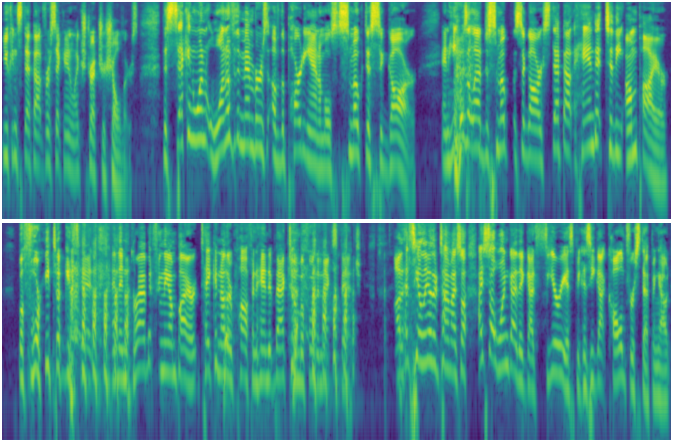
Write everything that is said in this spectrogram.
you can step out for a second and like stretch your shoulders. The second one, one of the members of the party animals smoked a cigar, and he was allowed to smoke the cigar, step out, hand it to the umpire before he took his hit, and then grab it from the umpire, take another puff, and hand it back to him before the next pitch. Uh, that's the only other time I saw. I saw one guy that got furious because he got called for stepping out.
